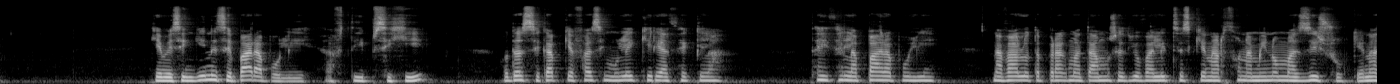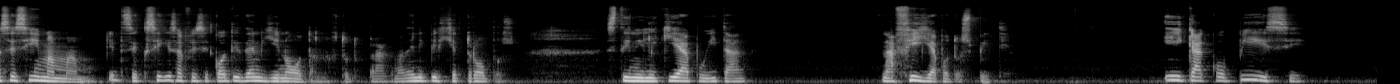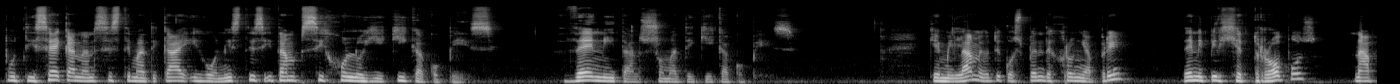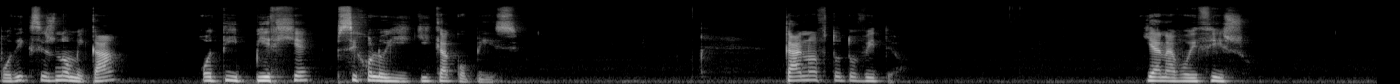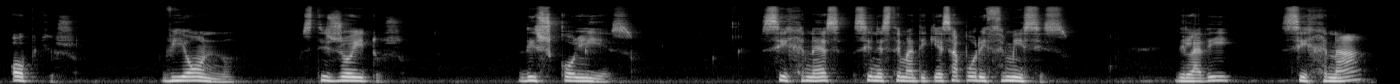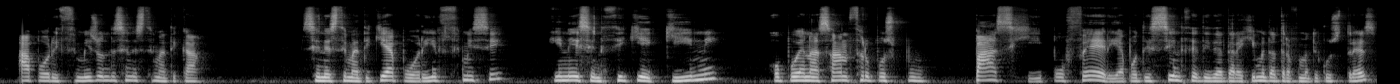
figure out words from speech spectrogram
Και με συγκίνησε πάρα πολύ αυτή η ψυχή όταν σε κάποια φάση μου λέει «Κυρία Θέκλα, θα ήθελα πάρα πολύ να βάλω τα πράγματά μου σε δύο βαλίτσες και να έρθω να μείνω μαζί σου και να είσαι εσύ η μαμά μου». Και της εξήγησα φυσικά ότι δεν γινόταν αυτό το πράγμα, δεν υπήρχε τρόπος στην ηλικία που ήταν να φύγει από το σπίτι. Η κακοποίηση που τις έκαναν συστηματικά οι γονείς της ήταν ψυχολογική κακοποίηση. Δεν ήταν σωματική κακοποίηση. Και μιλάμε ότι 25 χρόνια πριν δεν υπήρχε τρόπος να αποδείξεις νομικά ότι υπήρχε ψυχολογική κακοποίηση. Κάνω αυτό το βίντεο για να βοηθήσω όποιους βιώνουν στη ζωή τους δυσκολίες, συχνές συναισθηματικές απορριθμίσεις. Δηλαδή, συχνά απορριθμίζονται συναισθηματικά. Συναισθηματική απορρίθμιση είναι η συνθήκη εκείνη όπου ένας άνθρωπος που πάσχει, υποφέρει από τη σύνθετη διαταραχή μετατραυματικού στρες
